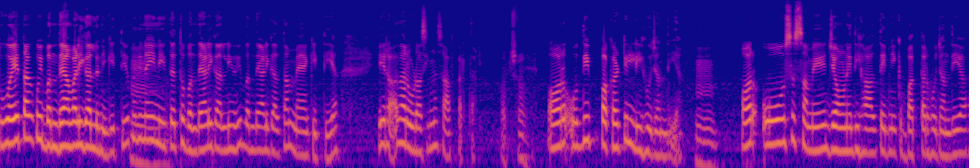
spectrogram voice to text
ਤੂੰ ਇਹ ਤਾਂ ਕੋਈ ਬੰਦਿਆਂ ਵਾਲੀ ਗੱਲ ਨਹੀਂ ਕੀਤੀ ਉਹ ਕਹਿੰਦੀ ਨਹੀਂ ਨਹੀਂ ਤੇ ਇੱਥੋਂ ਬੰਦਿਆਂ ਵਾਲੀ ਗੱਲ ਨਹੀਂ ਹੋਈ ਬੰਦਿਆਂ ਵਾਲੀ ਗੱਲ ਤਾਂ ਮੈਂ ਕੀਤੀ ਆ। ਇਹ ਰਾਹ ਦਾ ਰੋੜਾ ਸੀ ਮੈਂ ਸਾਫ਼ ਕਰਤਾ। ਅੱਛਾ। ਔਰ ਉਹਦੀ ਪਕੜ ਢਿੱਲੀ ਹੋ ਜਾਂਦੀ ਆ। ਹੂੰ। ਔਰ ਉਸ ਸਮੇਂ ਜਿਉਣੇ ਦੀ ਹਾਲਤ ਇੰਨੀ ਕੁ ਬੱਤਰ ਹੋ ਜਾਂਦੀ ਆ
